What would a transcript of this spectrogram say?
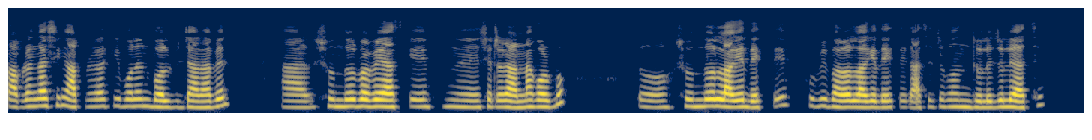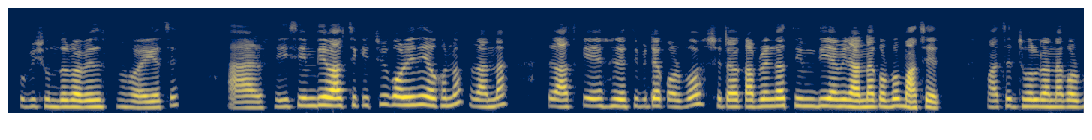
কাবরাঙ্গা শিম আপনারা কি বলেন বল, জানাবেন। আর সুন্দরভাবে আজকে সেটা রান্না করব। তো সুন্দর লাগে দেখতে, খুবই ভালো লাগে দেখতে। গাছে যখন ঝুলে ঝুলে আছে, খুবই সুন্দরভাবে হয়ে গেছে। আর এই সিম দিয়ে ভাবছি কিছুই করিনি এখনও রান্না। তো আজকে রেসিপিটা করব। সেটা কাবরেঙ্গা সিম দিয়ে আমি রান্না করব মাছের। মাছের ঝোল রান্না করব,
